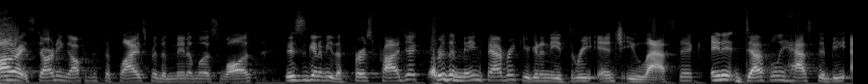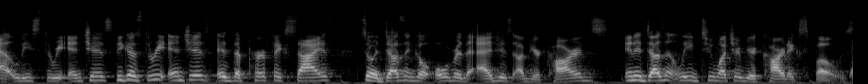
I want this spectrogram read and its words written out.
All right, starting off with the supplies for the minimalist wallet. This is gonna be the first project. For the main fabric, you're gonna need three inch elastic, and it definitely has to be at least three inches because three inches is the perfect size so it doesn't go over the edges of your cards and it doesn't leave too much of your card exposed.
